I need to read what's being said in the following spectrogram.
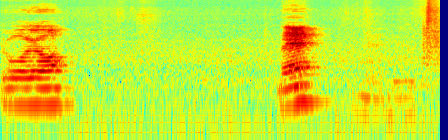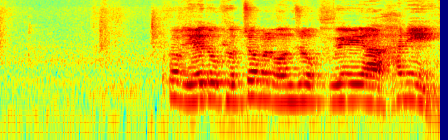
쉬워요. 네. 네. 그럼 얘도 교점을 먼저 구해야 하니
